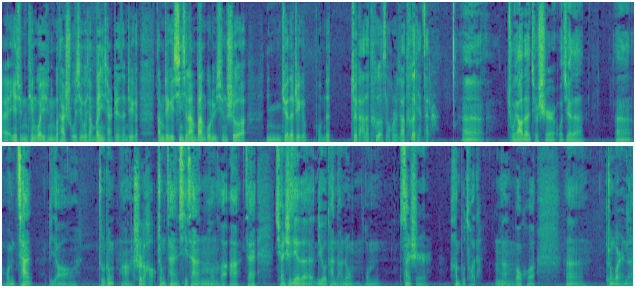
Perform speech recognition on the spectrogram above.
呃，也许您听过，也许您不太熟悉。我想问一下 Jason，这个咱们这个新西兰万国旅行社，你你觉得这个我们的最大的特色或者叫特点在哪儿？嗯，主要的就是我觉得，嗯，我们餐比较注重啊，吃得好，中餐西餐嗯混合啊，在全世界的旅游团当中，我们算是很不错的啊嗯，包括嗯中国人的、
